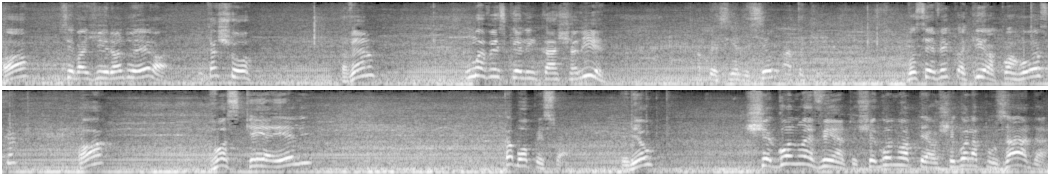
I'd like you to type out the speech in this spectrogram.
Ó, você vai girando ele, ó. Encaixou. Tá vendo? Uma vez que ele encaixa ali, a pecinha desceu. Ah, tá aqui. Você vem aqui, ó, com a rosca. Ó. Rosqueia ele. Acabou, pessoal. Entendeu? Chegou no evento, chegou no hotel, chegou na pousada,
